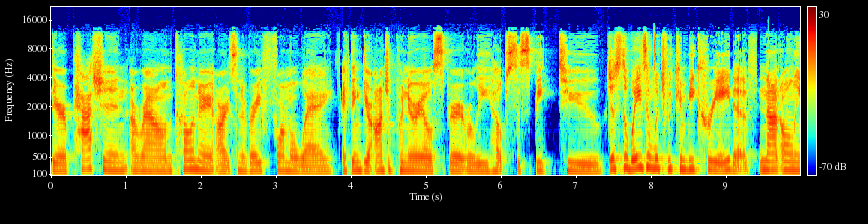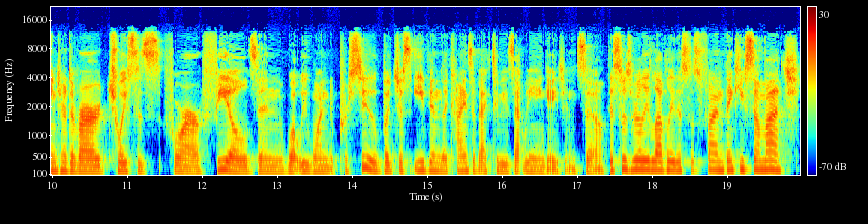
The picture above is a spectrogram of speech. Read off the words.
their passion around culinary arts in a very formal way. I think your entrepreneurial spirit really helps to speak to just the ways in which we can be creative not only in terms of our choices for our fields and what we want to pursue, but just even the kinds of activities that we engage in. So this was really lovely. This was fun. Thank you so much.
